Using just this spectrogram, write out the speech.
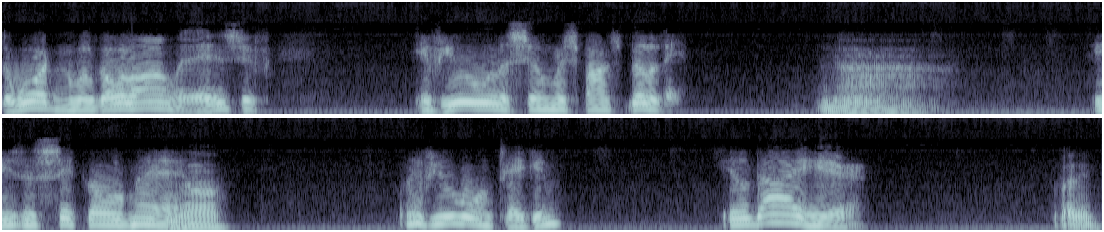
The warden will go along with this if if you will assume responsibility. No. He's a sick old man. No. But if you won't take him, he'll die here. Let him.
